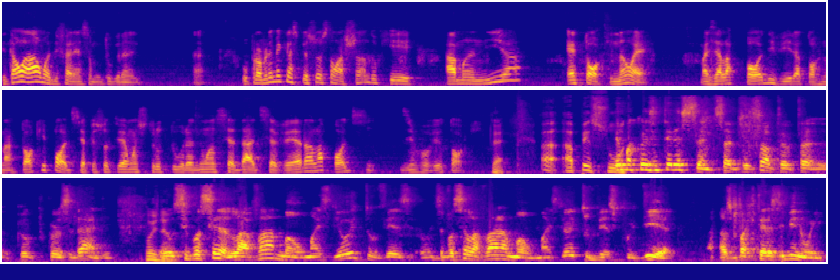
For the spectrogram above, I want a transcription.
Então há uma diferença muito grande. O problema é que as pessoas estão achando que a mania é toque, não é mas ela pode vir a tornar toque, pode. Se a pessoa tiver uma estrutura de uma ansiedade severa, ela pode sim desenvolver o toque. É. A, a, pessoa. É uma coisa interessante, sabe, só por curiosidade. Pois não. Se você lavar a mão mais de oito vezes, se você lavar a mão mais de oito vezes por dia, as bactérias diminuem.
